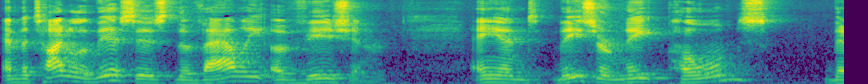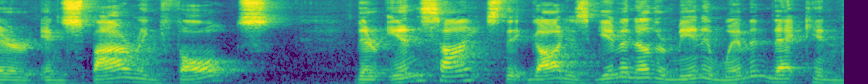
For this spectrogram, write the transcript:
And the title of this is The Valley of Vision. And these are neat poems. They're inspiring thoughts. They're insights that God has given other men and women that can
